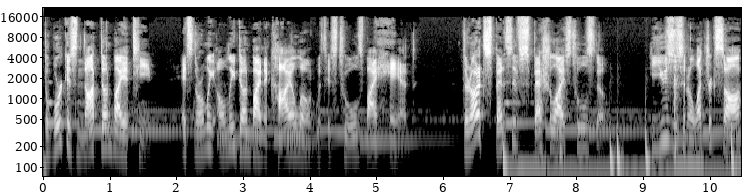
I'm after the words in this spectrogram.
The work is not done by a team, it's normally only done by Nakai alone with his tools by hand. They're not expensive, specialized tools though. He uses an electric saw,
